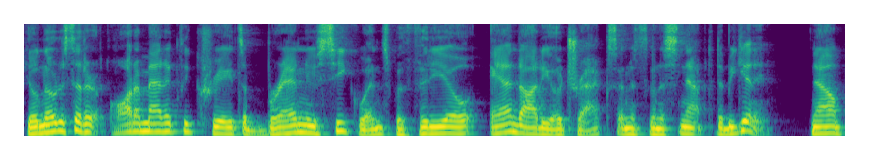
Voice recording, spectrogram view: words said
You'll notice that it automatically creates a brand new sequence with video and audio tracks, and it's going to snap to the beginning. Now,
